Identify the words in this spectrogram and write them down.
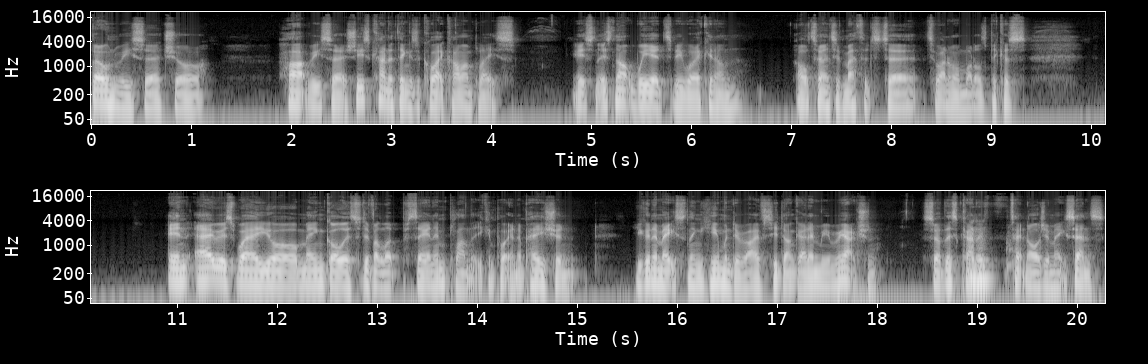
bone research or heart research, these kind of things are quite commonplace. It's it's not weird to be working on alternative methods to, to animal models because in areas where your main goal is to develop, say, an implant that you can put in a patient, you're going to make something human derived so you don't get an immune reaction. So this kind mm-hmm. of technology makes sense.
